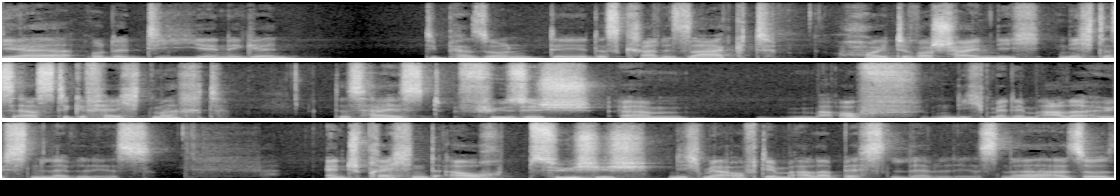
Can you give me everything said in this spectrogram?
der oder diejenige, die Person, der das gerade sagt, heute wahrscheinlich nicht das erste Gefecht macht. Das heißt, physisch ähm, auf nicht mehr dem allerhöchsten Level ist. Entsprechend auch psychisch nicht mehr auf dem allerbesten Level ist. Ne? Also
